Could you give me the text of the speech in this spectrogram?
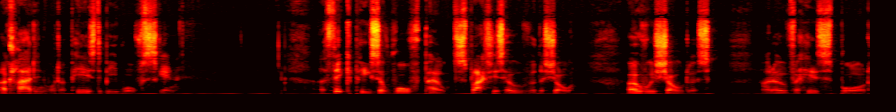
are clad in what appears to be wolf skin. A thick piece of wolf pelt splashes over the shoulder over his shoulders and over his broad,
